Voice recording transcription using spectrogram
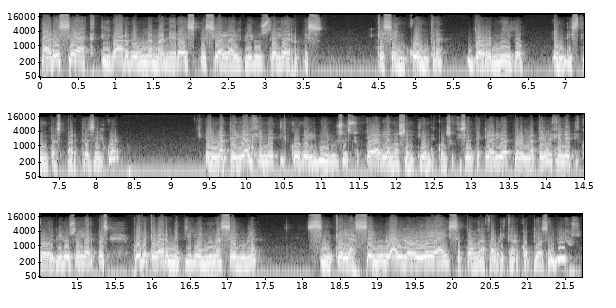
parece activar de una manera especial al virus del herpes que se encuentra dormido en distintas partes del cuerpo. El material genético del virus, esto todavía no se entiende con suficiente claridad, pero el material genético del virus del herpes puede quedar metido en una célula sin que la célula lo lea y se ponga a fabricar copias del virus.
